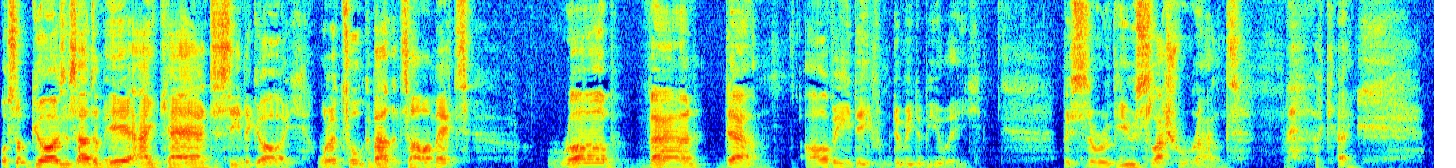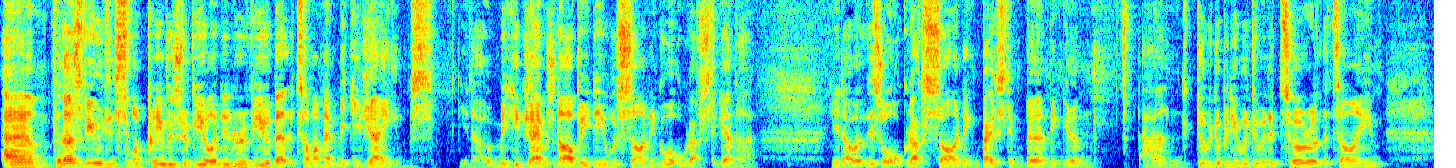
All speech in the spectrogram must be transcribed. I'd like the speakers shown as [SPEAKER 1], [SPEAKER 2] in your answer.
[SPEAKER 1] What's up guys, it's Adam here, aka Anticena Guy. I want to talk about the time I met Rob Van Dam, RVD from WWE. This is a review slash rant. okay. Um, for those of you who didn't see my previous review, I did a review about the time I met Mickie James. You know, Mickie James and RVD were signing autographs together. You know, at this autograph signing based in Birmingham. And WWE were doing a tour at the time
